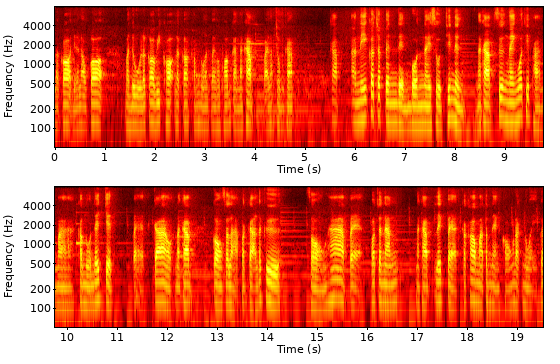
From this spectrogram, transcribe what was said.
แล้วก็เดี๋ยวเราก็มาดูแล้วก็วิเคราะห์แล้วก็คำนวณไปพร้อมๆกันนะครับ ไปรับชมครับครับ อันนี้ก็จะเป็นเด่นบนในสูตรที่1นะครับ ซึ่งในงวดที่ผ่านมาคำนวณได้ 7 8 9 นะครับกองสลากประกาศก็คือ 2 5 8 เพราะฉะนั้นนะครับเลข 8 ก็เข้ามาตำแหน่งของหลักหน่วยก็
